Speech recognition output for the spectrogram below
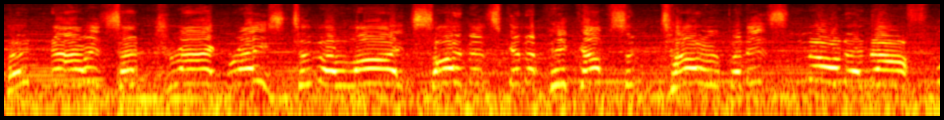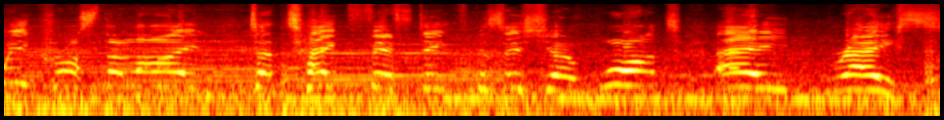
And now it's a drag race to the line. Simon's going to pick up some toe, but it's not enough. We cross the line to take 15th position. What a race!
